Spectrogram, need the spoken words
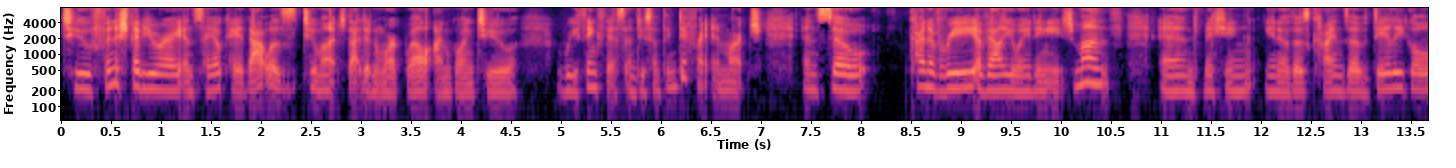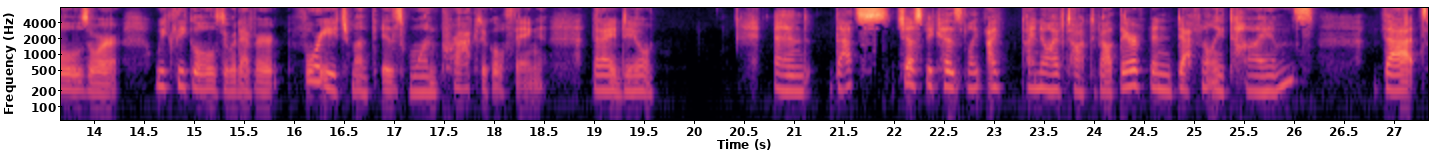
to finish February and say, okay, that was too much. That didn't work well. I'm going to rethink this and do something different in March. And so, kind of re-evaluating each month and making you know those kinds of daily goals or weekly goals or whatever for each month is one practical thing that I do and that's just because like I I know I've talked about there have been definitely times that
